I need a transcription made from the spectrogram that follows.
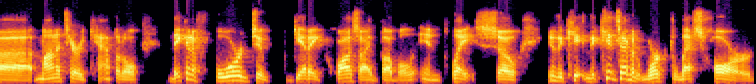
uh, monetary capital, they can afford to get a quasi bubble in place. So, you know, the, ki- the kids haven't worked less hard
